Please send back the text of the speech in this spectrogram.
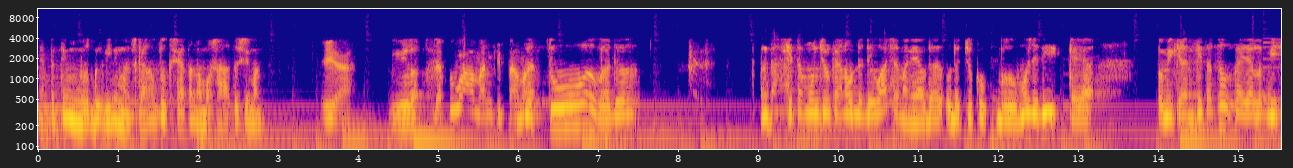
Yang penting menurut gue gini man, sekarang tuh kesehatan nomor satu sih man. Iya. Gila. Udah tua man kita Udah man. tua brother. Entah kita muncul karena udah dewasa man ya, udah udah cukup berumur jadi kayak pemikiran kita tuh kayak lebih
